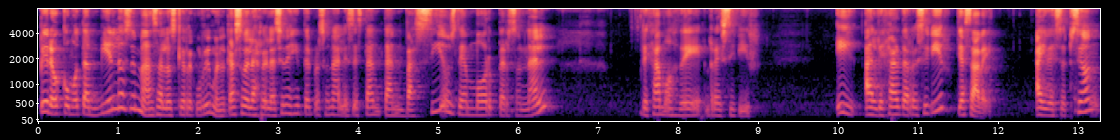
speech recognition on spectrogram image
Pero como también los demás a los que recurrimos, en el caso de las relaciones interpersonales, están tan vacíos de amor personal, dejamos de recibir. Y al dejar de recibir, ya sabe, hay decepción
